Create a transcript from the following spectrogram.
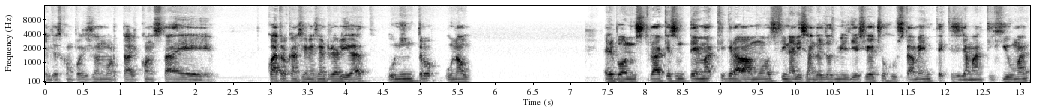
El Descomposición Mortal consta de cuatro canciones en realidad, un intro, un audio. El bonus track es un tema que grabamos finalizando el 2018 justamente, que se llama Anti-Human,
